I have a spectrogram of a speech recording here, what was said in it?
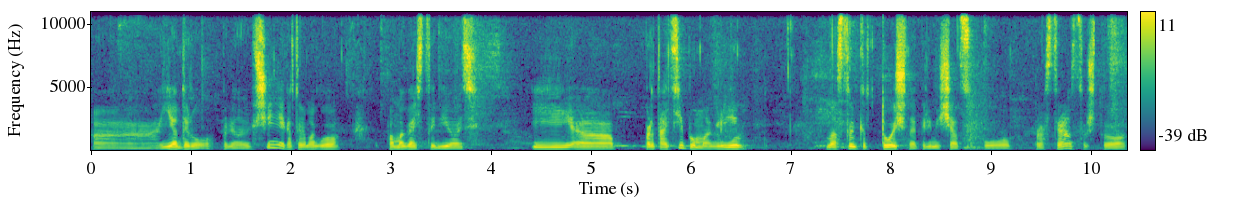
э, ядро программного обеспечения, которое могло помогать это делать. И э, прототипы могли настолько точно перемещаться по пространству, что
